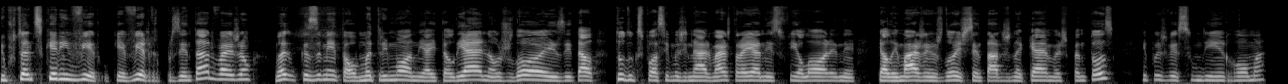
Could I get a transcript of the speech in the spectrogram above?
E, portanto, se querem ver o que é ver representar, vejam o casamento ou o matrimónio à italiana, os dois e tal, tudo o que se possa imaginar, Mastroianni e Sofia Loren, aquela imagem, os dois sentados na cama, espantoso, e depois vê-se um dia em Roma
